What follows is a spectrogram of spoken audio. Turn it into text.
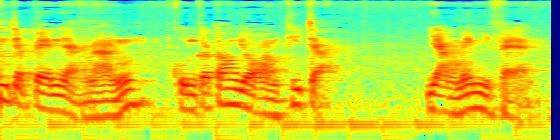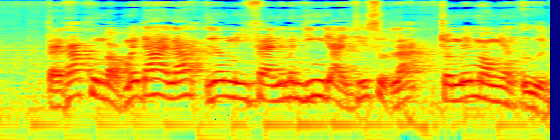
ที่จะเป็นอย่างนั้น คุณก็ต้องยอมที่จะยังไม่มีแฟน แต่ถ้าคุณบอกไม่ได้ละ เรื่องมีแฟนนี่มันยิ่งใหญ่ที่สุดละ จนไม่มองอย่างอื่น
